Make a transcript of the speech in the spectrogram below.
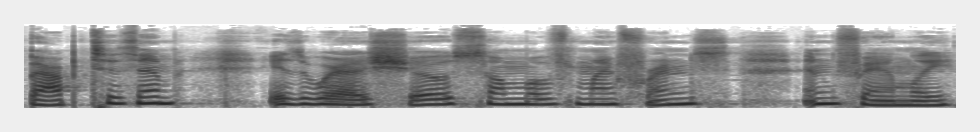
Baptism is where I show some of my friends and family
